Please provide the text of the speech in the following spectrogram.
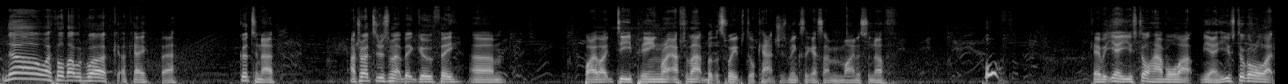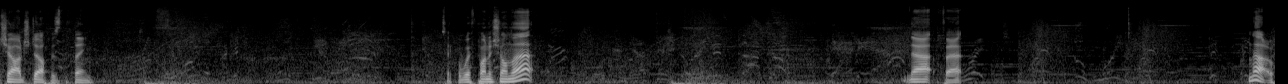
No, I thought that would work. Okay, fair. Good to know. I tried to do something a bit goofy um, by like DPing right after that, but the sweep still catches me because I guess I'm minus enough. Okay, but yeah, you still have all that. Yeah, you still got all that charged up is the thing. Take a whiff punish on that. Nah, fair. No.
